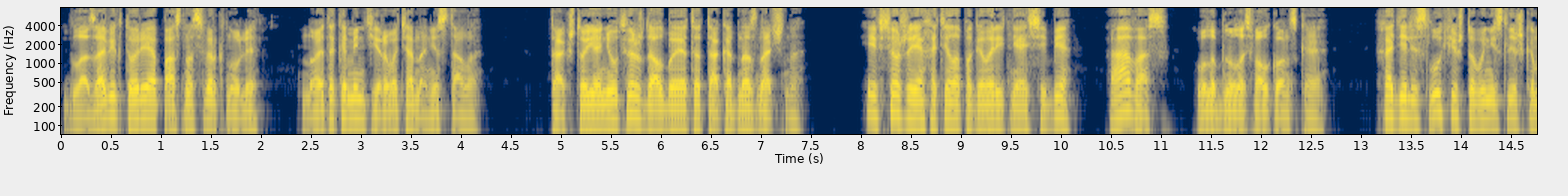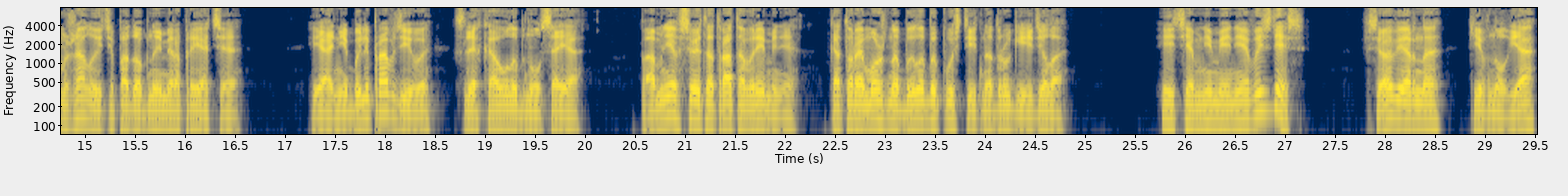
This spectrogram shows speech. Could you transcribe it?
Глаза Виктории опасно сверкнули, но это комментировать она не стала. Так что я не утверждал бы это так однозначно. «И все же я хотела поговорить не о себе, а о вас», — улыбнулась Волконская. «Ходили слухи, что вы не слишком жалуете подобные мероприятия». И они были правдивы, слегка улыбнулся я. По мне, все это трата времени, которое можно было бы пустить на другие дела. «И тем не менее вы здесь». «Все верно», — кивнул я,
